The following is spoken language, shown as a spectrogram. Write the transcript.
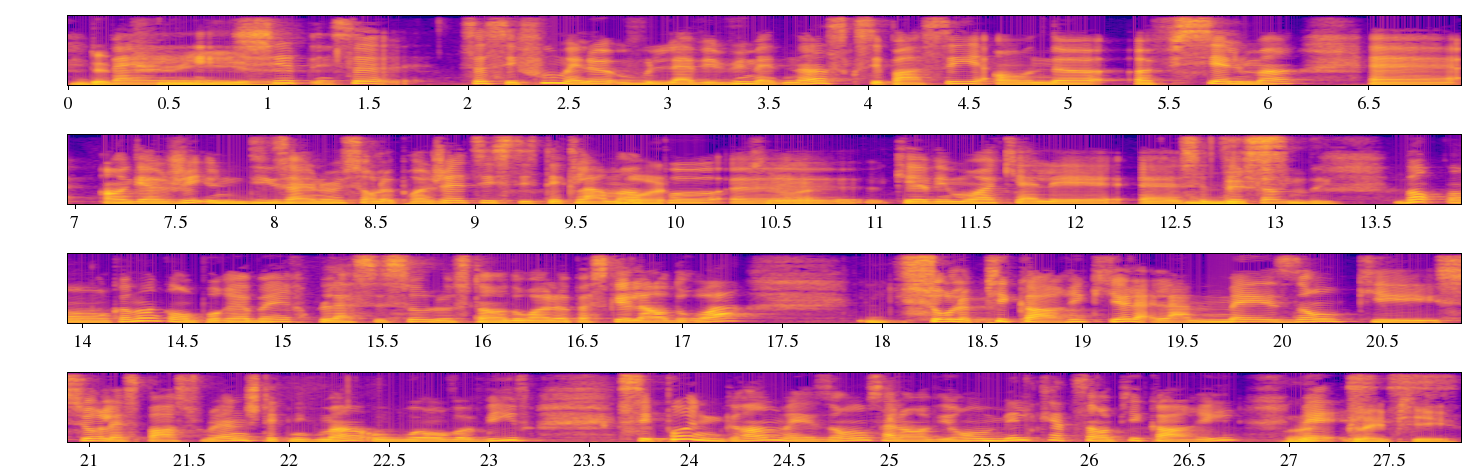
depuis? Ben, euh, shit, ça, ça c'est fou, mais là, vous l'avez vu maintenant, ce qui s'est passé, on a officiellement euh, engagé une designer sur le projet. Tu sais, c'était clairement Ouais, pas euh, Kev et moi qui allait euh, se dire comme. Bon, on, comment qu'on pourrait bien replacer ça, là, cet endroit-là? Parce que l'endroit, sur le pied carré qu'il y a, la, la maison qui est sur l'espace range, techniquement, où on va vivre, c'est pas une grande maison, ça a environ 1400 pieds carrés. mais plein pied.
